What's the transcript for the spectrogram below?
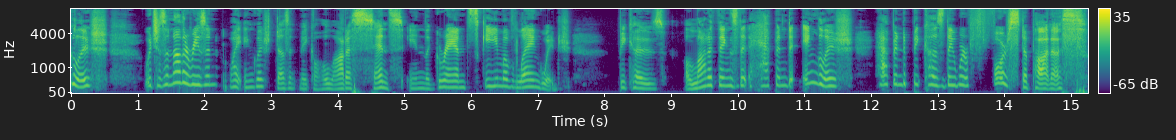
English, which is another reason why English doesn't make a whole lot of sense in the grand scheme of language. Because a lot of things that happened to English happened because they were forced upon us.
